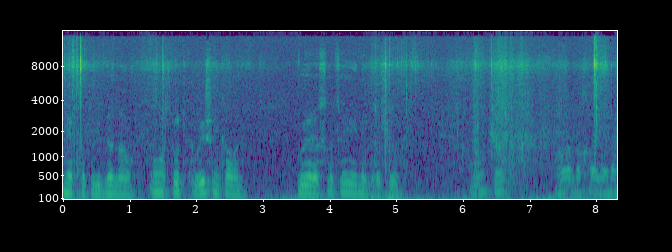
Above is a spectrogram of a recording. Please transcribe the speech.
не потрібно нам. О, тут вишенька вон виросла, це я і не бачив. Ну, це гарно хай вона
